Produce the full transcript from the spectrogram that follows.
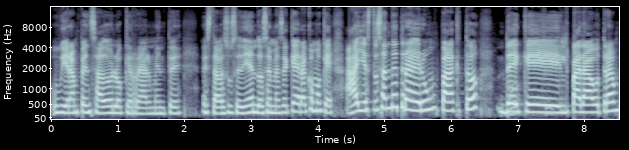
hubieran pensado lo que realmente estaba sucediendo. Se me hace que era como que, ay, estos han de traer un pacto de No, que para otra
